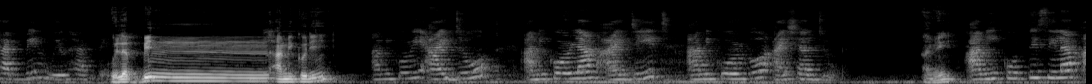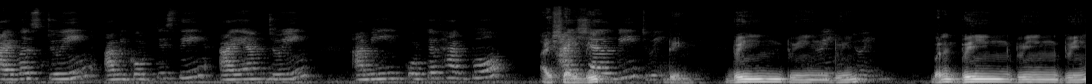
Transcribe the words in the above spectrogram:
have been will have been. Will been আমি করি। আমি করি আই ডু আমি করলাম আই ডিড আমি করব আই শ্যাল ডু আমি আমি করতেছিলাম আই ওয়াজ ডুইং আমি করতেছি আই অ্যাম ডুইং আমি করতে থাকব I shall be doing. Doing, ডুইং doing. বলেন ডুইং ডুইং ডুইং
